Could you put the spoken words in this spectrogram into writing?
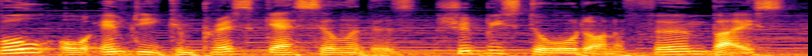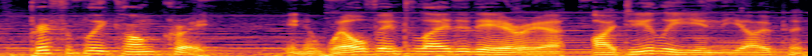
Full or empty compressed gas cylinders should be stored on a firm base, preferably concrete, in a well ventilated area, ideally in the open.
